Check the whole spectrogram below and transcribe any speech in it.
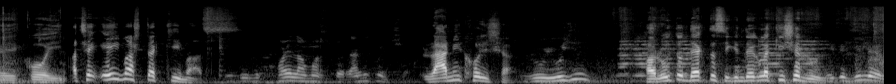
এই কই? আচ্ছা এই মাছটা কি মাছ? পয়লা মাছ রানী খলসা। রুই ওই যে? আর রুই তো দেখতেছি কিন্তু এগুলা কিসের রুই? বিলের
